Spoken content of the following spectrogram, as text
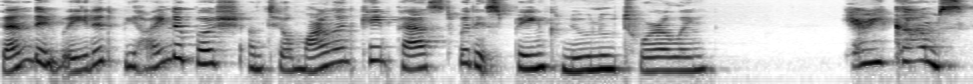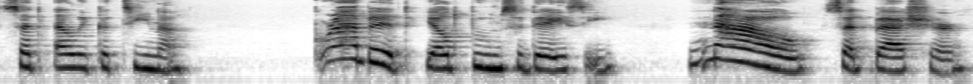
Then they waited behind a bush until Marlin came past with his pink Nunu twirling. Here he comes, said Alligatina. Grab it, yelled Boomsy Daisy. Now, said Basher.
